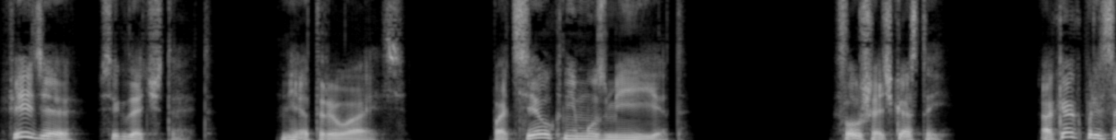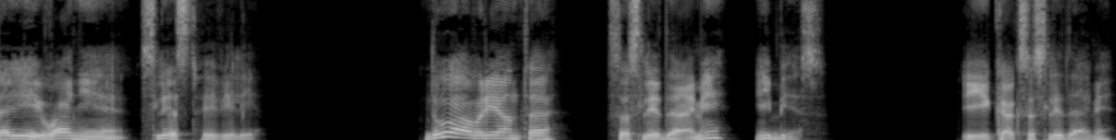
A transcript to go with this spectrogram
Федя всегда читает, не отрываясь. Подсел к нему змеиед. «Слушай, очкастый, а как при царе Иване следствие вели?» «Два варианта. Со следами и без». «И как со следами?»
